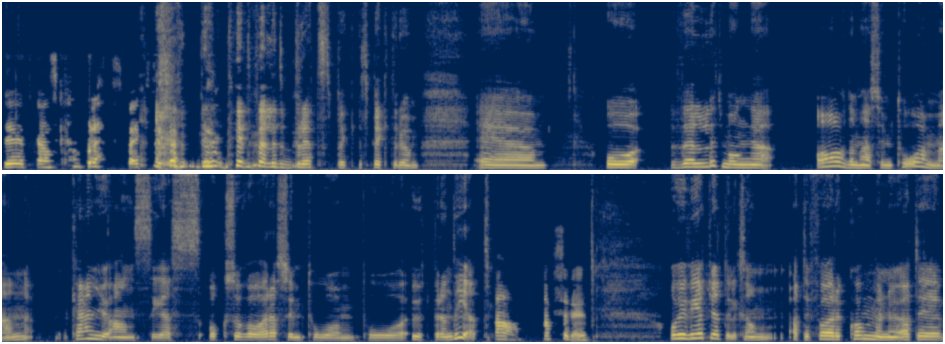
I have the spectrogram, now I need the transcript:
det är ett ganska brett spektrum. det, det är ett väldigt brett spek- spektrum. Eh, och väldigt många av de här symptomen kan ju anses också vara symptom på utbrändhet. Ja, absolut. Och vi vet ju att det, liksom, att det förekommer nu att det är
